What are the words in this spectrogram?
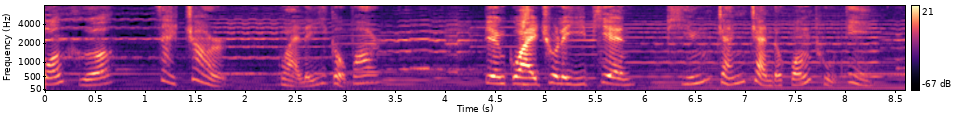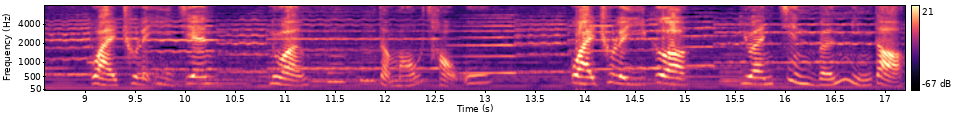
黄河在这儿拐了一个弯儿，便拐出了一片平展展的黄土地，拐出了一间。暖烘烘的茅草屋，拐出了一个远近闻名的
